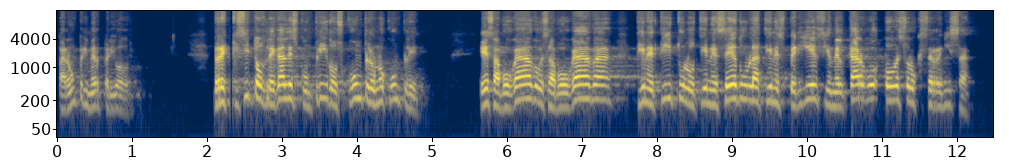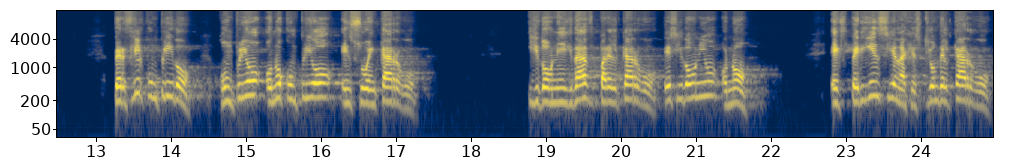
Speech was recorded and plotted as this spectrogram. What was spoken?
Para un primer periodo. Requisitos legales cumplidos, cumple o no cumple. Es abogado, es abogada, tiene título, tiene cédula, tiene experiencia en el cargo, todo eso es lo que se revisa. Perfil cumplido, cumplió o no cumplió en su encargo. Idoneidad para el cargo, ¿es idóneo o no? Experiencia en la gestión del cargo.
